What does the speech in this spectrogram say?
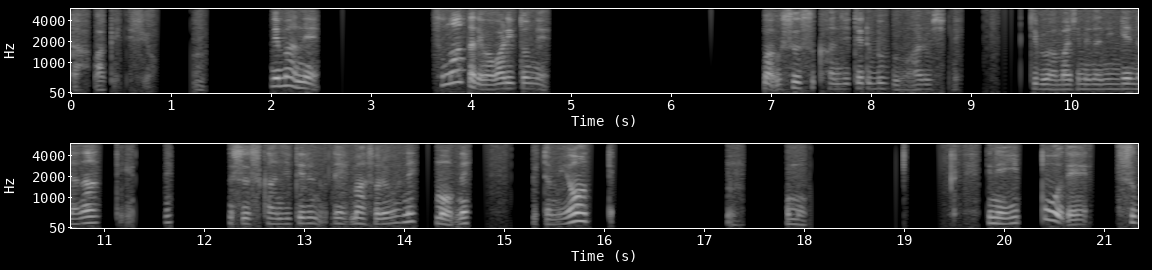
たわけですよ。うん、でまあねその辺りは割とねまあ、うすうす感じてる部分はあるしね自分は真面目な人間だなっていうねうすうす感じてるのでまあそれはねもうね認めようって、うん、思う。でね一方ですっ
